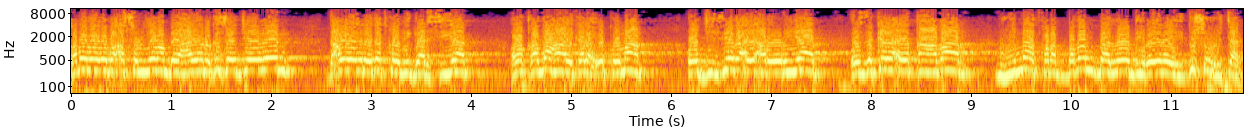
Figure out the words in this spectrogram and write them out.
labadoodaba asl yaman bay ahaayeen oo ka soo jeedeen dacwada inay dadkoodii gaarsiiyaan oo qadaha ay kala xukumaan oo jizyada ay aruuriyaan oo zakada ay qaadaan muhimaad fara badan baa loo dhiibay inay dusha u ritaan.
